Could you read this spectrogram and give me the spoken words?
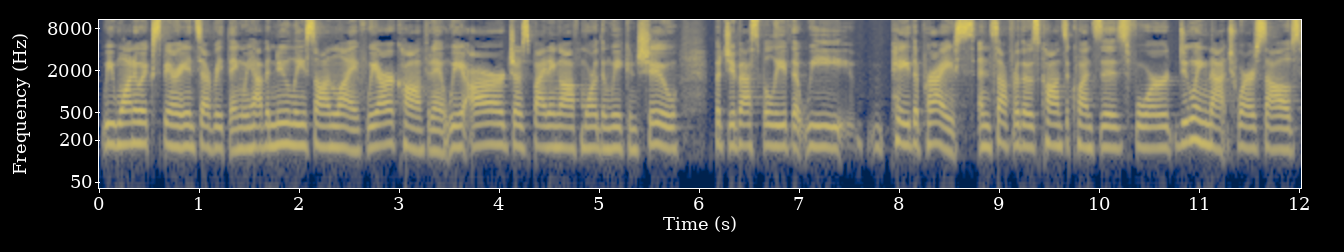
We want to experience everything. We have a new lease on life. We are confident. We are just biting off more than we can chew. But you best believe that we pay the price and suffer those consequences for doing that to ourselves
